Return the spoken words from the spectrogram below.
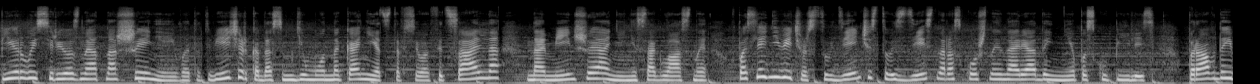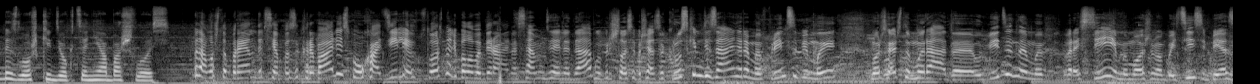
первые серьезные отношения, и в этот вечер, когда с МГИМО наконец-то все официально, на меньшее они не согласны. В последний вечер студенчества здесь на роскошные наряды не поскупились. Правда, и без ложки дегтя не обошлось. Потому что бренды все позакрывались, поуходили. Сложно ли было выбирать? На самом деле, да. Мы пришлось обращаться к русским дизайнерам, и, в принципе, мы, можно сказать, что мы рады увиденным. Мы в России, мы можем обойтись без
